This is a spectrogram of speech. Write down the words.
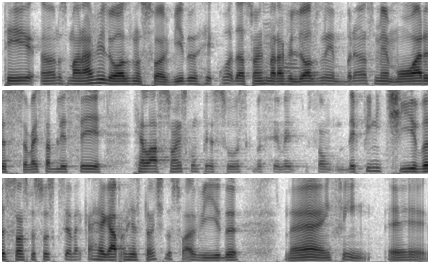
ter anos maravilhosos na sua vida, recordações maravilhosas, lembranças, memórias. Você vai estabelecer relações com pessoas que você vai, são definitivas, são as pessoas que você vai carregar para o restante da sua vida, né? Enfim, é,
